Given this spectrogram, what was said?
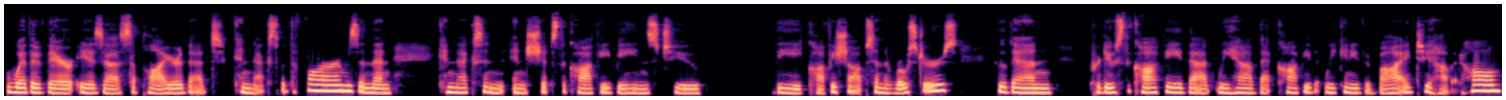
whether there is a supplier that connects with the farms and then connects and, and ships the coffee beans to the coffee shops and the roasters who then produce the coffee that we have that coffee that we can either buy to have at home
